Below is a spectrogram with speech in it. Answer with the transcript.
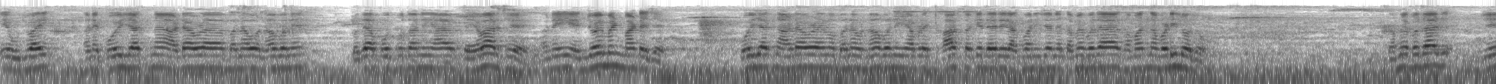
એ ઉજવાય અને કોઈ જાતના આડાવડા બનાવો ન બને. બધા પોતપોતાની આ તહેવાર છે અને એ એન્જોયમેન્ટ માટે છે. કોઈ જાતના આડાવડા એમાં બનાવ ન બને એ આપણે ખાસ તકેદારી રાખવાની છે અને તમે બધા સમાજના વડીલો છો. તમે બધા જ જે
